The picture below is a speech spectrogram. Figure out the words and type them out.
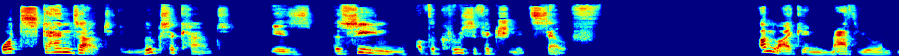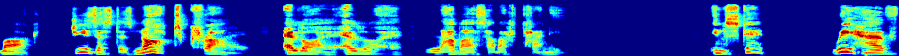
what stands out in Luke's account is the scene of the crucifixion itself. Unlike in Matthew and Mark, Jesus does not cry, Eloi, Eloi, lama sabachthani. Instead, we have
